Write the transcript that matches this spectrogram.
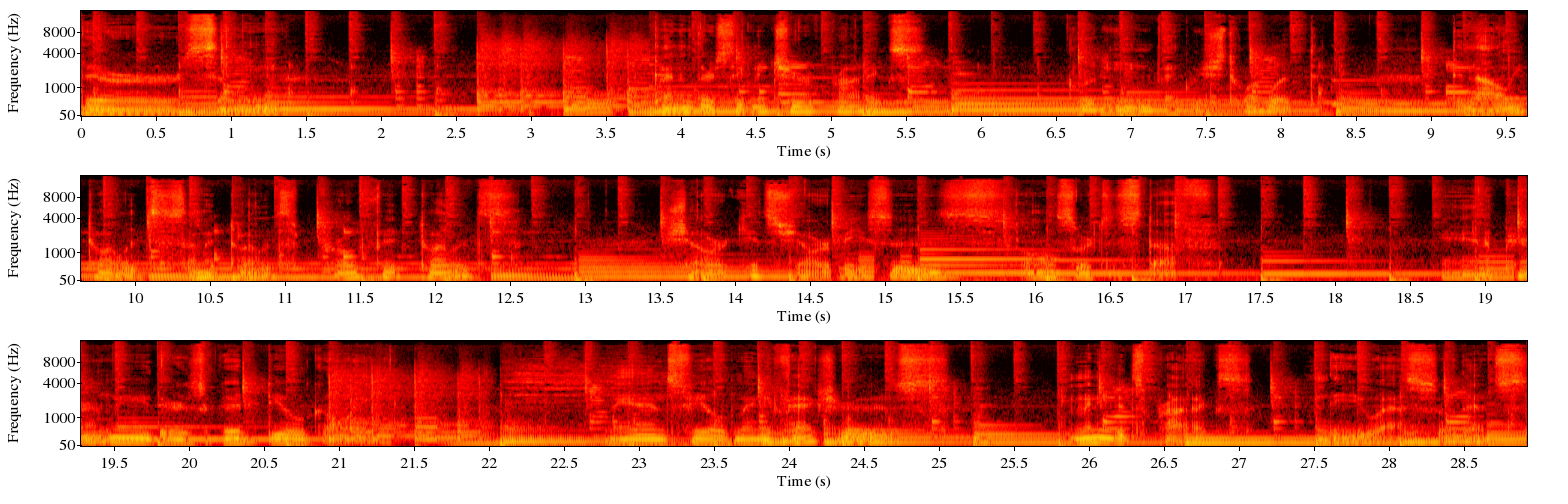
They're selling 10 of their signature products, including Vanquish Toilet, Denali Toilets, Summit Toilets, ProFit Toilets, shower kits, shower bases, all sorts of stuff. And apparently there's a good deal going. Mansfield manufactures many of its products in the US, so that's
